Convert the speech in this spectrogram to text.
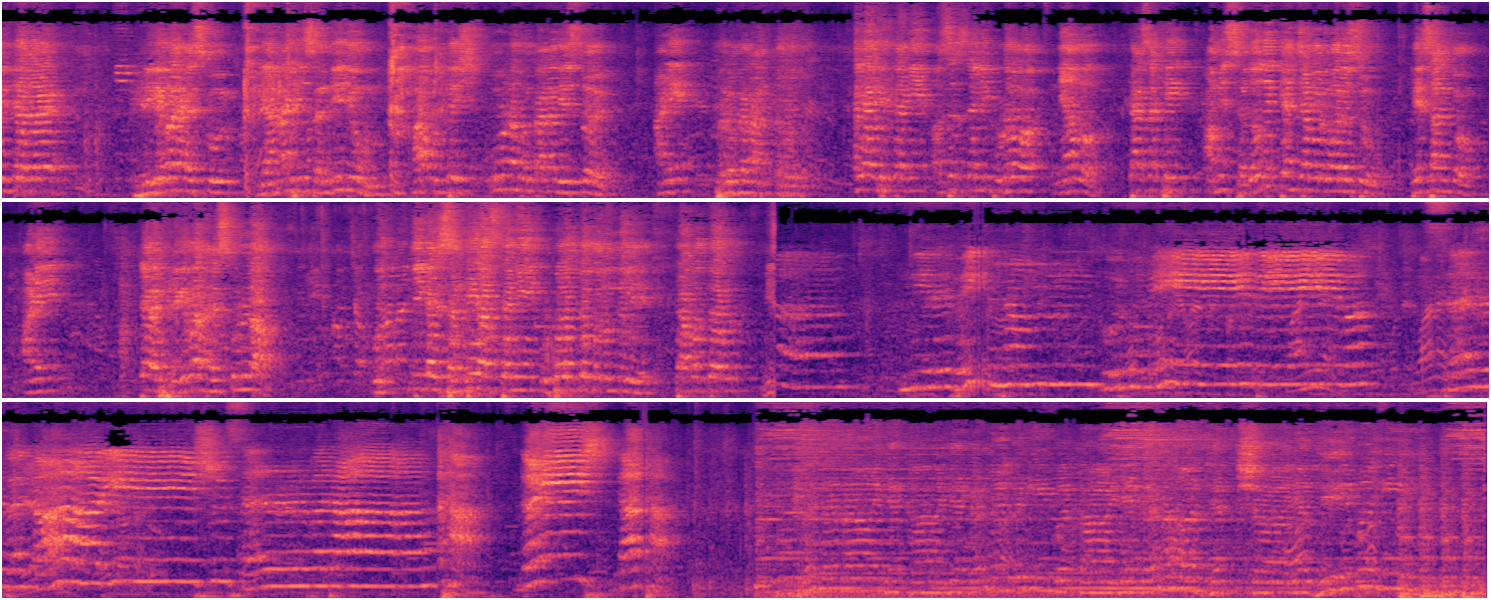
विद्यालय हायस्कूल यांना ही संधी देऊन हा उद्देश पूर्ण लोकांना दिसतोय आणि खरोखर ठिकाणी असंच त्यांनी पुढं न्यावं. त्यासाठी आम्ही सदोदित त्यांच्या बरोबर असू हे सांगतो. आणि त्या हिरगेवार हायस्कूलला ती काही संधी आज त्यांनी उपलब्ध करून दिली त्याबद्दल अध्यक्षाय धीमहि।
